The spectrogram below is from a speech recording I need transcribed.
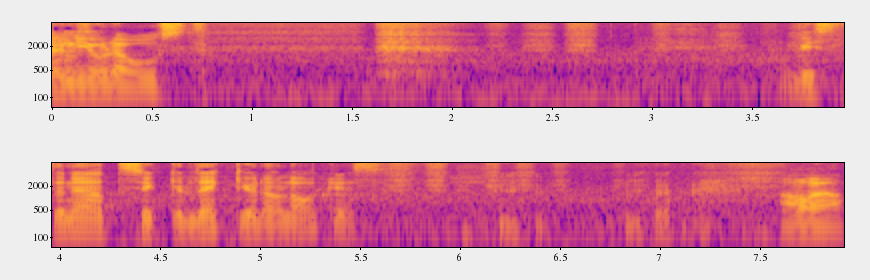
Månen gjord av ost. Visste ni att cykeldäck är gjorda av lakrits? Ja, ja.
